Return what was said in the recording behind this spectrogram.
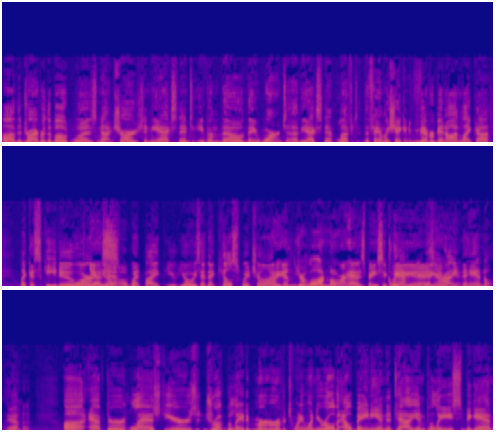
Uh, the driver of the boat was not charged in the accident, even though they weren't. Uh, the accident left the family shaken. If you've ever been on like a like a ski doo or Yes. you know, a wet bike, you, you always have that kill switch on. Well, your lawnmower has basically. Yeah, Yeah, you're right. The handle. Yeah. Uh, after last year's drug related murder of a 21 year old Albanian, Italian police began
